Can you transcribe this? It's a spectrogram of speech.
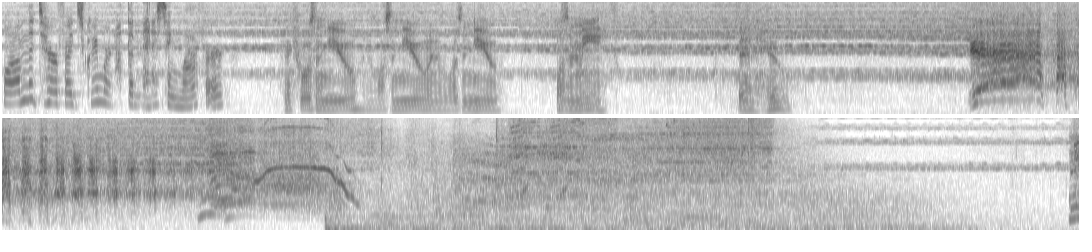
Well, I'm the terrified screamer, not the menacing laugher. And if it wasn't you, and it wasn't you, and it wasn't you, it wasn't me, then who? You're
